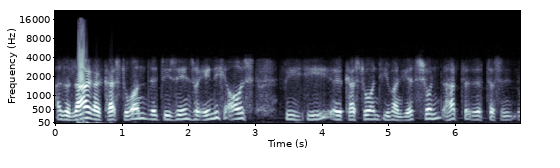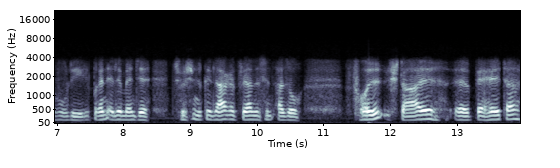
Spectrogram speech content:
Also Lagerkastoren, die sehen so ähnlich aus wie die äh, Kastoren, die man jetzt schon hat, das sind, wo die Brennelemente zwischengelagert werden. Das sind also Vollstahlbehälter, äh,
